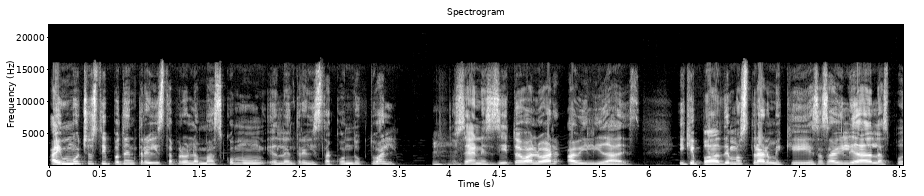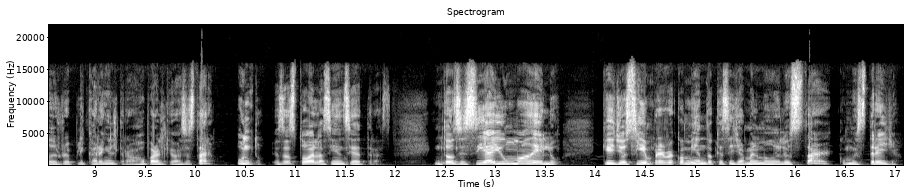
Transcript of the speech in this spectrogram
hay muchos tipos de entrevista, pero la más común es la entrevista conductual. Ujú. O sea, necesito evaluar habilidades y que puedas demostrarme que esas habilidades las puedes replicar en el trabajo para el que vas a estar. Punto. Esa es toda la ciencia detrás. Entonces, sí hay un modelo que yo siempre recomiendo que se llama el modelo STAR, como estrella,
